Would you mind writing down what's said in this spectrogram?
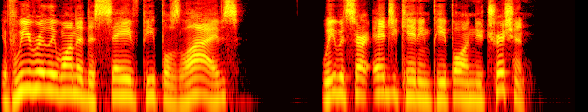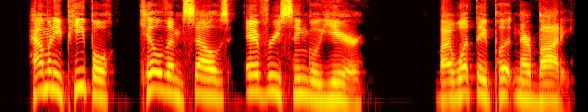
If we really wanted to save people's lives, we would start educating people on nutrition. How many people kill themselves every single year by what they put in their body?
